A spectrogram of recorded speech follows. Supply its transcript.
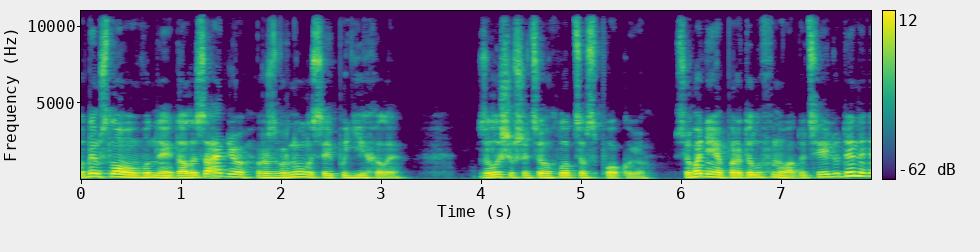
Одним словом, вони дали задню, розвернулися і поїхали, залишивши цього хлопця в спокою. Сьогодні я перетелефонував до цієї людини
